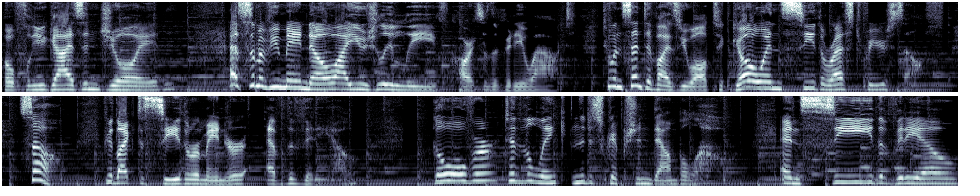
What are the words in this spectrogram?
hopefully you guys enjoyed. As some of you may know, I usually leave parts of the video out to incentivize you all to go and see the rest for yourself. So, if you'd like to see the remainder of the video, go over to the link in the description down below and see the video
